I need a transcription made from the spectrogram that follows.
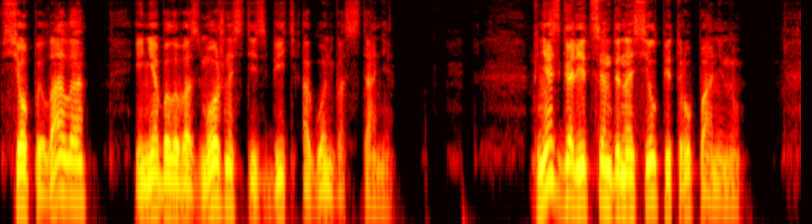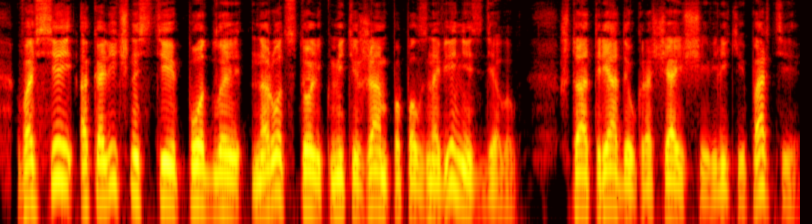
Все пылало, и не было возможности сбить огонь восстания. Князь Голицын доносил Петру Панину. Во всей околичности подлый народ столь к мятежам поползновения сделал, что отряды, укращающие великие партии,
